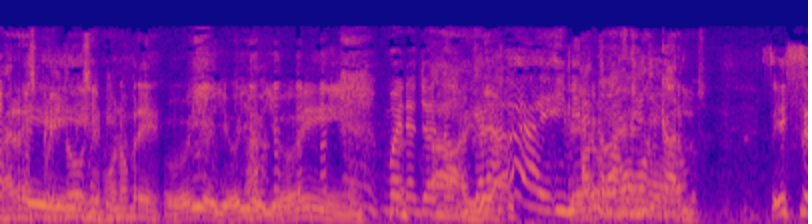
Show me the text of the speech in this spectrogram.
a respeto, Simón, hombre. Uy, uy, uy, uy, uy. Bueno, yo no. Ay, y mira. Carlos. Sí, sí,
